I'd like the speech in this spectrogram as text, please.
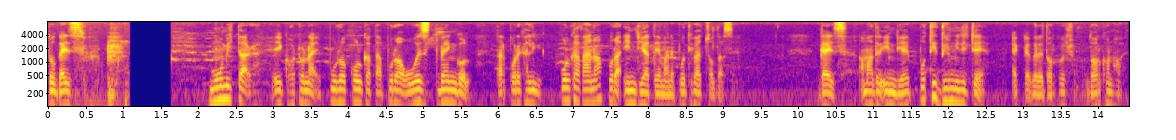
তো গাইজ মমিতার এই ঘটনায় পুরো কলকাতা, পুরো ওয়েস্ট বেঙ্গল তারপরে খালি কলকাতায় না, পুরো ইন্ডিয়াতে মানে প্রতিবাদ চলতেছে। গাইজ আমাদের ইন্ডিয়ায় প্রতি দুই মিনিটে একটা করে দর্শন দর্শন হয়,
